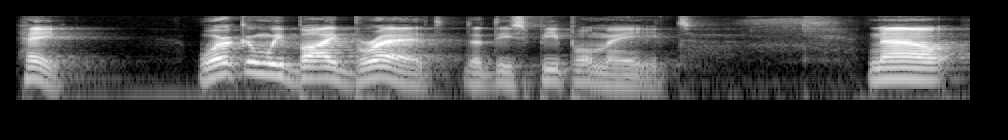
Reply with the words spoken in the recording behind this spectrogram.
Hey, where can we buy bread that these people may eat? Now,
